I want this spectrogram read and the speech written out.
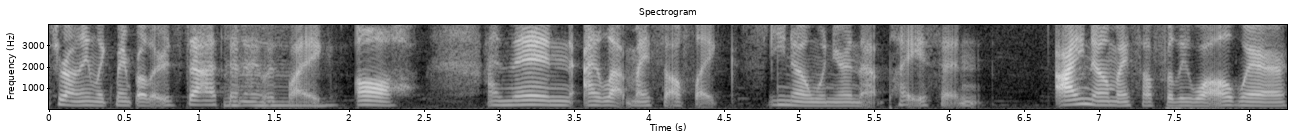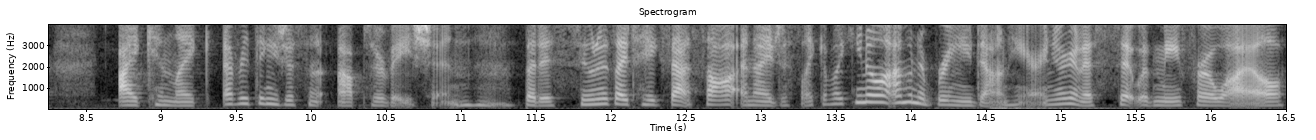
surrounding like my brother's death and mm. I was like. "Oh." And then I let myself like, you know, when you're in that place and I know myself really well where I can like everything is just an observation. Mm-hmm. But as soon as I take that thought and I just like I'm like, you know what, I'm gonna bring you down here and you're gonna sit with me for a while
